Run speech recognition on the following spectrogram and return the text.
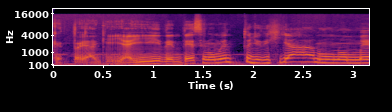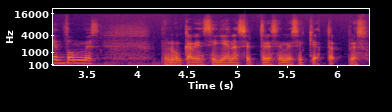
que estoy aquí. Y ahí, desde ese momento, yo dije, ya, unos meses, dos meses. Pero nunca pensé que iban a ser 13 meses que iba a estar preso.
